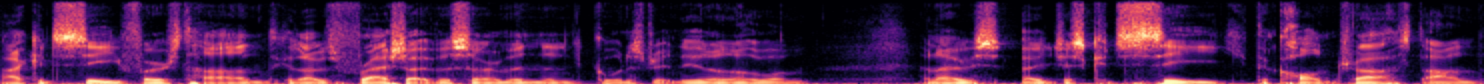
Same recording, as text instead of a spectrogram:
I could see firsthand because I was fresh out of a sermon and going straight into another one. And I was I just could see the contrast and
